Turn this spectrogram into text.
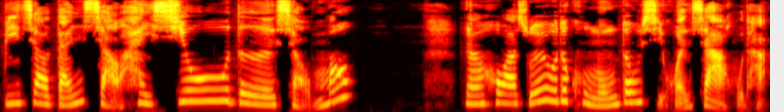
比较胆小害羞的小猫。然后啊，所有的恐龙都喜欢吓唬它。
